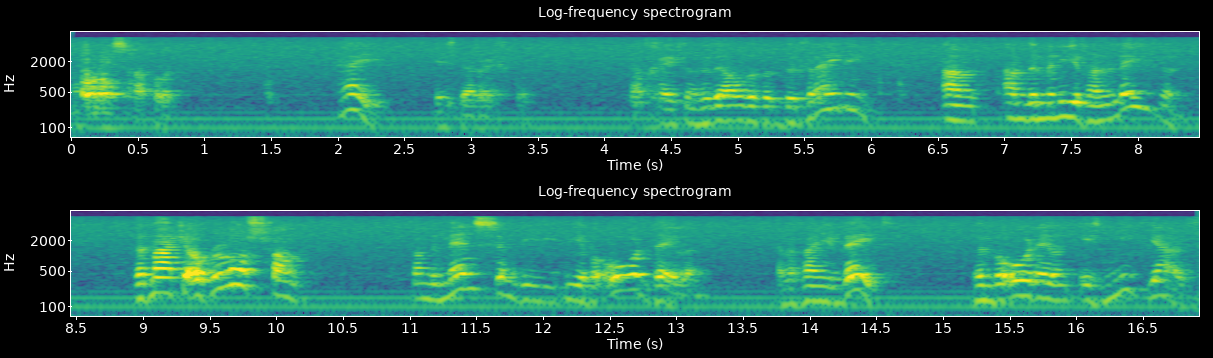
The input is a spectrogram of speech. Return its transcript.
en gemeenschappelijk. Hij is de rechter. Dat geeft een geweldige bevrijding aan, aan de manier van leven. Dat maakt je ook los van, van de mensen die, die je beoordelen. En waarvan je weet, hun beoordeling is niet juist.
